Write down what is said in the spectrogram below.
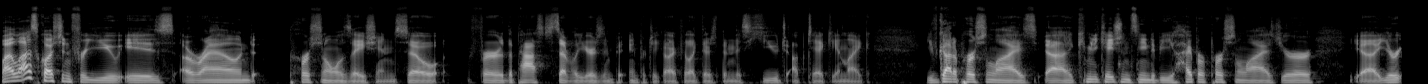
my last question for you is around personalization. So for the past several years in, in particular, I feel like there's been this huge uptick in like you've got to personalize. Uh, communications need to be hyper personalized. Your uh, your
